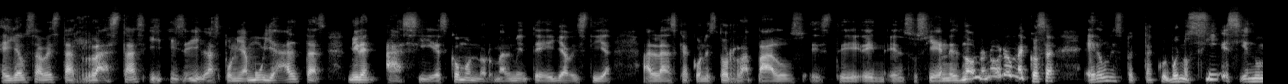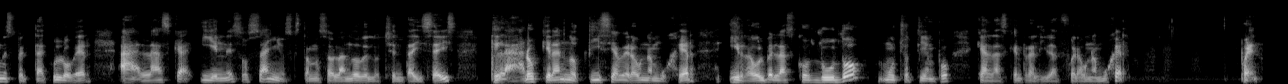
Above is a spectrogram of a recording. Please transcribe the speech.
ella usaba estas rastas y, las ponía muy altas. Miren, así es como normalmente ella vestía Alaska con estos rapados este, en, sus sienes. No, no, no, era una cosa, era un espectáculo. Bueno, sigue siendo un espectáculo ver a Alaska y en esos años que estamos hablando del 86, claro que era noticia ver a una mujer y Raúl Velasco dudó mucho tiempo que Alaska en realidad fuera una mujer. Bueno,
